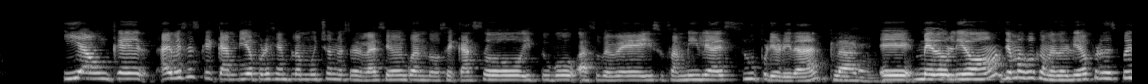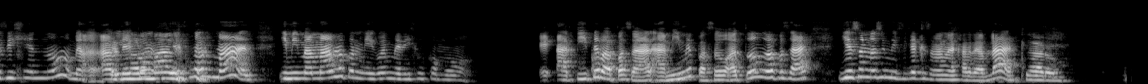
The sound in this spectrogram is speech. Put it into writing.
y aunque hay veces que cambió, por ejemplo, mucho nuestra relación cuando se casó y tuvo a su bebé y su familia es su prioridad, Claro. eh, me dolió, yo me acuerdo que me dolió, pero después dije, no, me hablé con- normal. es normal. Y mi mamá habló conmigo y me dijo como, eh, a ti te va a pasar, a mí me pasó, a todos nos va a pasar, y eso no significa que se van a dejar de hablar. Claro.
